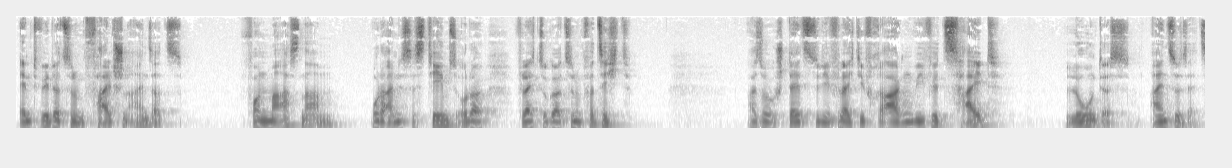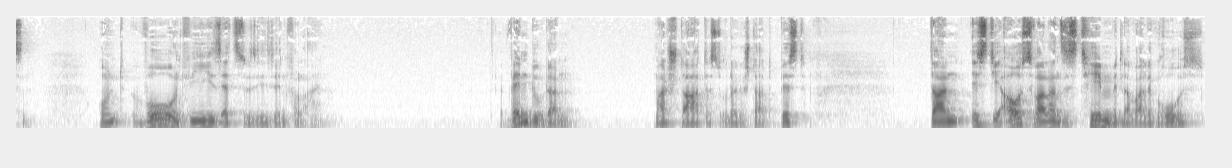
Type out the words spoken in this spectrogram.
entweder zu einem falschen Einsatz von Maßnahmen oder eines Systems oder vielleicht sogar zu einem Verzicht. Also stellst du dir vielleicht die Fragen, wie viel Zeit lohnt es einzusetzen? Und wo und wie setzt du sie sinnvoll ein? Wenn du dann mal startest oder gestartet bist, dann ist die Auswahl an Systemen mittlerweile groß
